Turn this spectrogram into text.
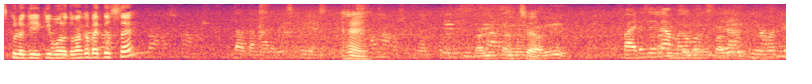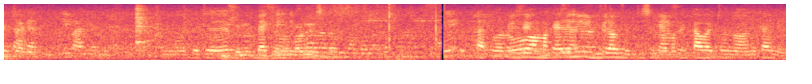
স্কুলে গিয়ে কি বলো তোমাকে বের করছে দাদা মারা গেছে হ্যাঁ। আচ্ছা। বাইরে গেলে আমাকে বলছিল নিউ মার্কেট তারপর ও আমাকে দুটা ওষুধ দিয়েছিল আমাকে খাওয়ার জন্য আমি খাই নাই।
